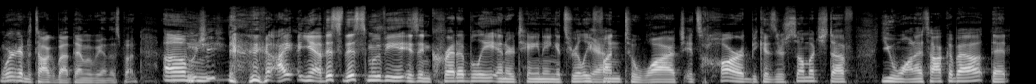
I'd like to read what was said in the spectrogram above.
We're going to talk about that movie on this pod. Um, Gucci? I yeah, this this movie is incredibly entertaining. It's really Yeah. fun to watch. It's hard because there's so much stuff you want to talk about that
